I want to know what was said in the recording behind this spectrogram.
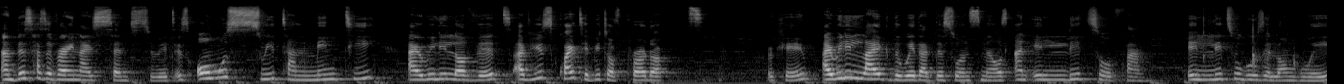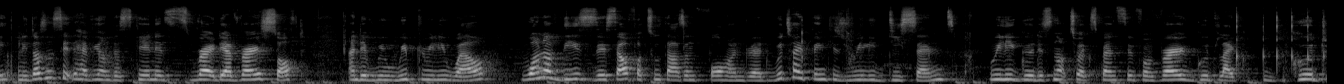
And this has a very nice scent to it. It's almost sweet and minty. I really love it. I've used quite a bit of products, okay? I really like the way that this one smells and a little fan. A little goes a long way. And it doesn't sit heavy on the skin. It's very, they are very soft and they've been whipped really well. One of these, they sell for 2,400, which I think is really decent, really good. It's not too expensive for very good, like good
